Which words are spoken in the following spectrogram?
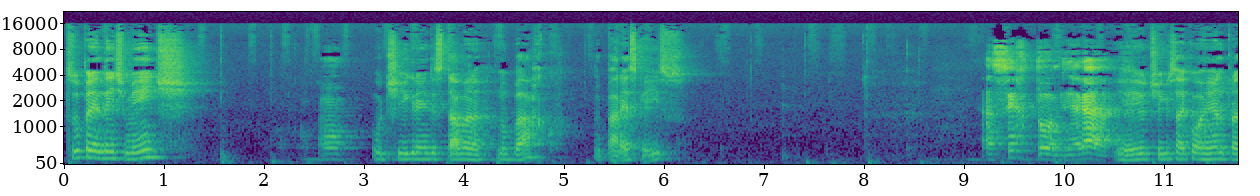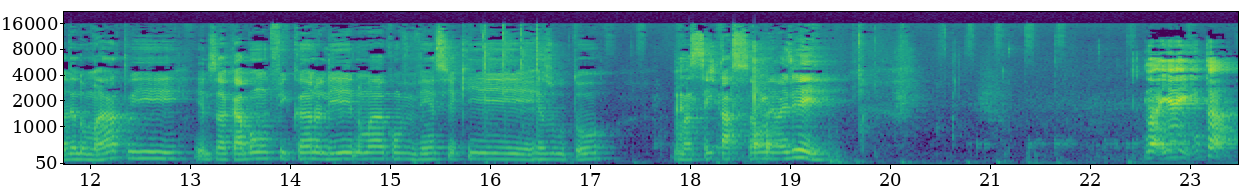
Surpreendentemente. O tigre ainda estava no barco. Me parece que é isso. Acertou, miserável. E aí o tigre sai correndo pra dentro do mato e eles acabam ficando ali numa convivência que resultou numa aceitação, né? Mas e aí? Não, e aí, então,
